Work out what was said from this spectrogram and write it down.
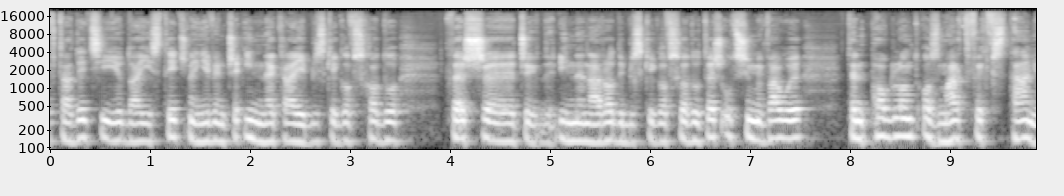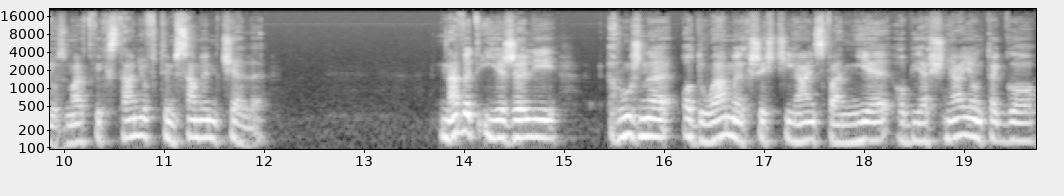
w tradycji judaistycznej, nie wiem czy inne kraje Bliskiego Wschodu też, czy inne narody Bliskiego Wschodu też utrzymywały ten pogląd o zmartwychwstaniu, zmartwychwstaniu w tym samym ciele. Nawet jeżeli różne odłamy chrześcijaństwa nie objaśniają tego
